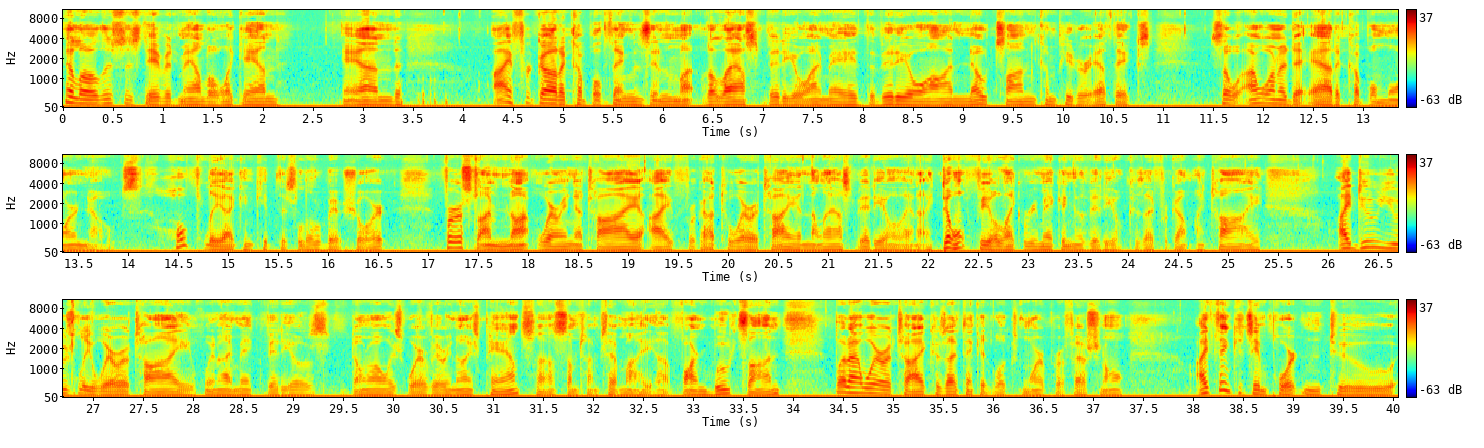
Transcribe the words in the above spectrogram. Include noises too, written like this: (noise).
Hello, this is David Mandel again, and I forgot a couple things in my, the last video I made, the video on notes on computer ethics, so I wanted to add a couple more notes. Hopefully I can keep this a little bit short. First, I'm not wearing a tie. I forgot to wear a tie in the last video, and I don't feel like remaking the video because I forgot my tie. I do usually wear a tie when I make videos. Don't always wear very nice pants. I sometimes have my uh, farm boots on, but I wear a tie because I think it looks more professional. I think it's important to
